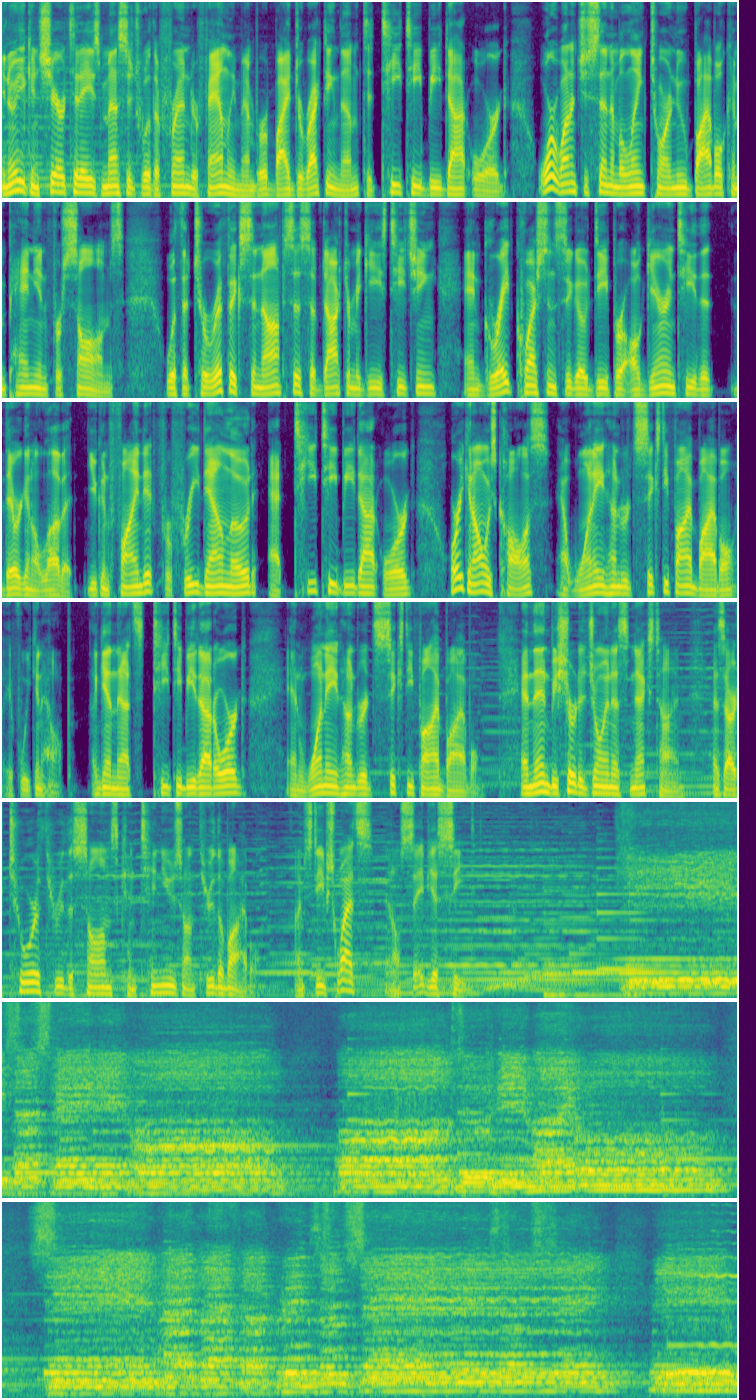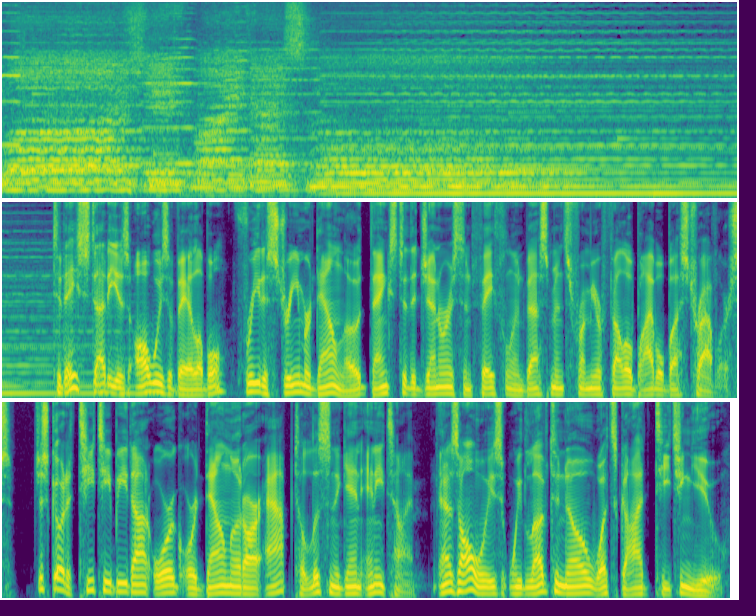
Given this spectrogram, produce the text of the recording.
You know, you can share today's message with a friend or family member by directing them to ttb.org. Or why don't you send them a link to our new Bible Companion for Psalms? With a terrific synopsis of Dr. McGee's teaching and great questions to go deeper, I'll guarantee that they're going to love it. You can find it for free download at ttb.org, or you can always call us at 1 800 65 Bible if we can help. Again, that's ttb.org and 1 800 65 Bible. And then be sure to join us next time as our tour through the Psalms continues on Thru the Bible. I'm Steve Schwetz, and I'll save you a seat. Jesus Today's study is always available, free to stream or download, thanks to the generous and faithful investments from your fellow Bible Bus travelers. Just go to ttb.org or download our app to listen again anytime. As always, we'd love to know what's God teaching you.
